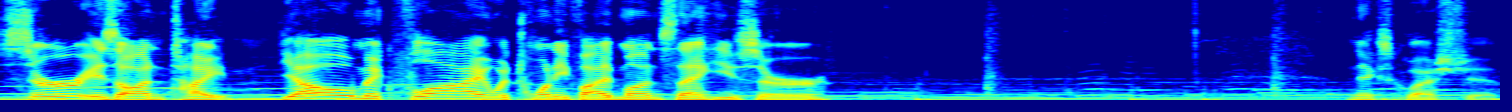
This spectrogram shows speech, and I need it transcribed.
Zer is on Titan. Yo, McFly with 25 months. Thank you, sir. Next question.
